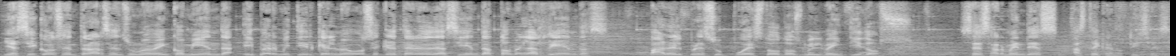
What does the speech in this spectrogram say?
y así concentrarse en su nueva encomienda y permitir que el nuevo secretario de Hacienda tome las riendas para el presupuesto 2022. César Méndez, Azteca Noticias.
